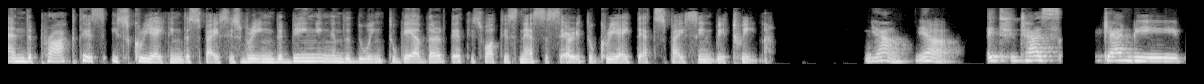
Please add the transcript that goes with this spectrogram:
and the practice is creating the space is bringing the being and the doing together that is what is necessary to create that space in between. Yeah yeah. It, it has can be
